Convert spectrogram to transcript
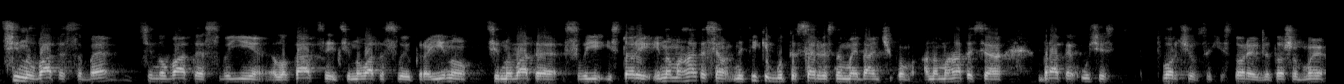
цінувати себе, цінувати свої локації, цінувати свою країну, цінувати свої історії і намагатися не тільки бути сервісним майданчиком, а намагатися брати участь творчо в цих історіях для того, щоб ми е,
